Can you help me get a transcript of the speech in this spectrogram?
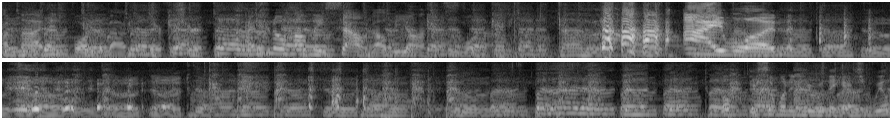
I'm not informed about it. For sure. I don't know how they sound. I'll be honest. I won! Oh, there's someone in here with a hamster wheel.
